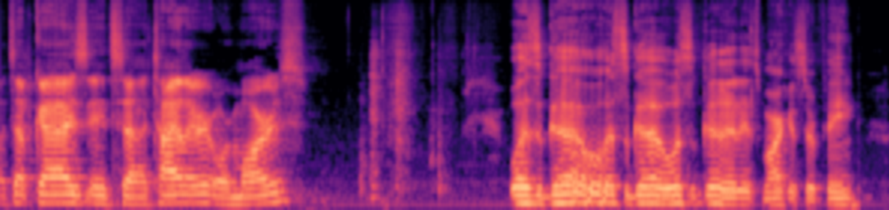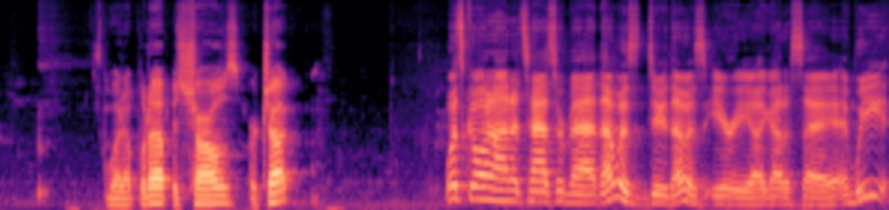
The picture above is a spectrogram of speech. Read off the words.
What's up, guys? It's uh, Tyler or Marss. What's good? What's good? What's good? It's Marcus or Pink. What up? What up? It's Charles or Chuck. What's going on? It's Hazard Matt. That was, dude, that was eerie. I gotta say, and we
